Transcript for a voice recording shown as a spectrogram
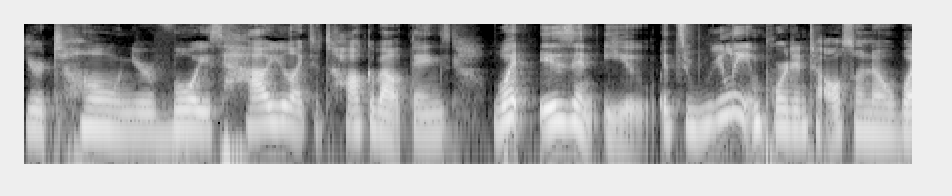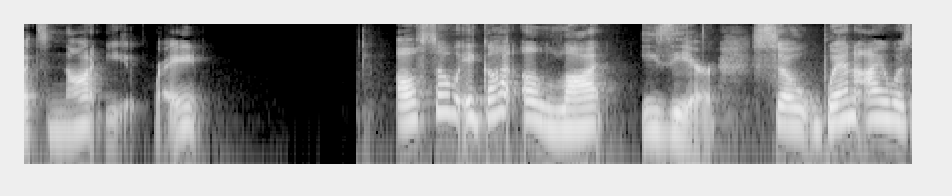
your tone, your voice, how you like to talk about things, what isn't you. It's really important to also know what's not you, right? Also, it got a lot easier. So when I was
